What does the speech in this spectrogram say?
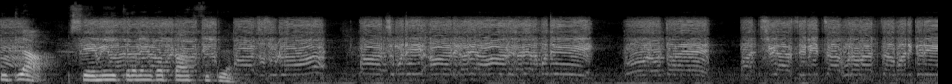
तिथला सेमी क्रमांक पाच तिथला पाच सुटला पाच मध्ये आठ गाड्या आठ गाड्यांमध्ये गोल होत आहे पाचव्या सेमीचा गुलाबाचा मानकरी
